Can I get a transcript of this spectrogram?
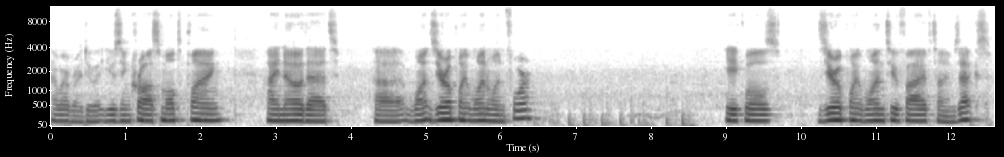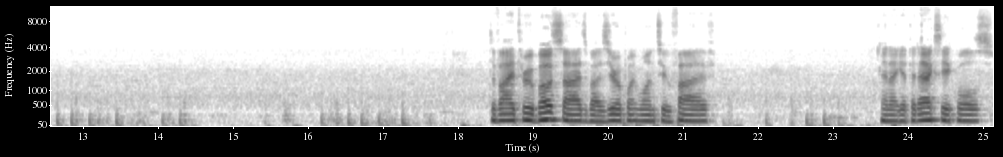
however I do it using cross multiplying. I know that uh, 0.114 equals 0.125 times x divide through both sides by 0.125 and I get that x equals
